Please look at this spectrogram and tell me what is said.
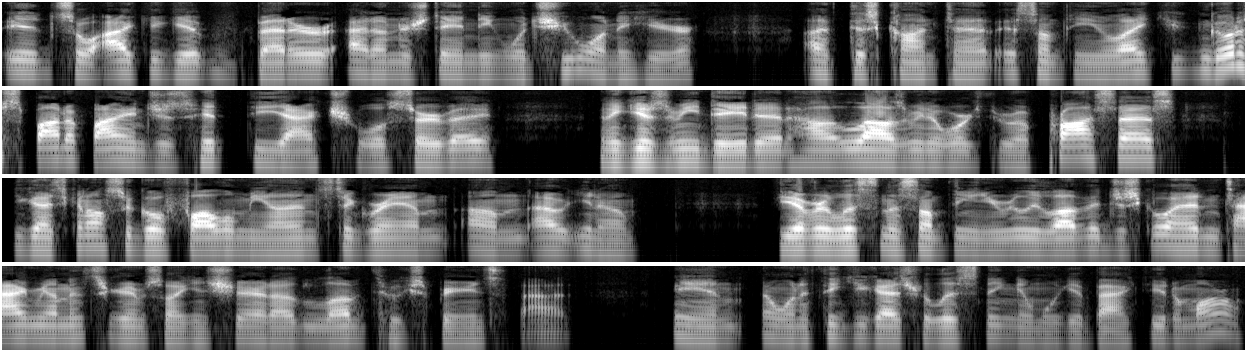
it so I could get better at understanding what you want to hear, if this content is something you like, you can go to Spotify and just hit the actual survey. And it gives me data. It allows me to work through a process. You guys can also go follow me on Instagram. Um, I, you know, if you ever listen to something and you really love it, just go ahead and tag me on Instagram so I can share it. I'd love to experience that. And I want to thank you guys for listening, and we'll get back to you tomorrow.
